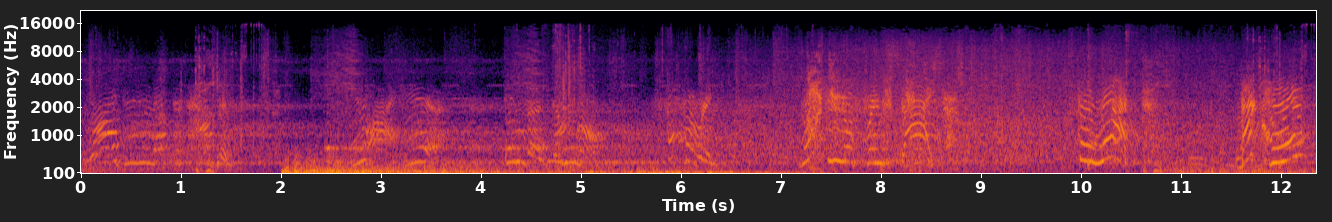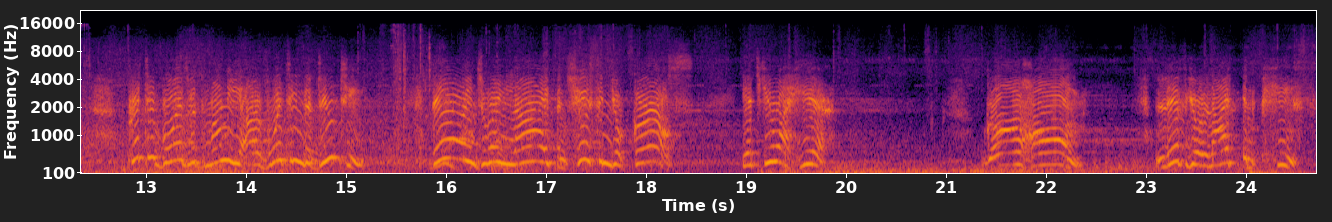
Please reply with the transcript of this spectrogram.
Why do you let this happen? You are here, in the jungle, suffering, watching your friends die. For what? Back home, pretty boys with money are avoiding the duty. They are enjoying life and chasing your girls. Yet you are here. Go home. Live your life in peace.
